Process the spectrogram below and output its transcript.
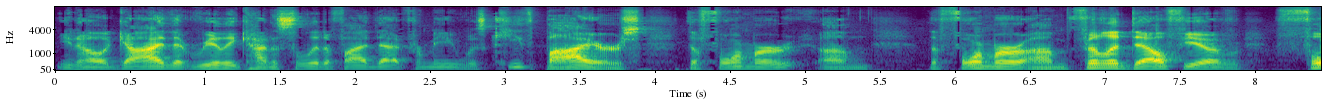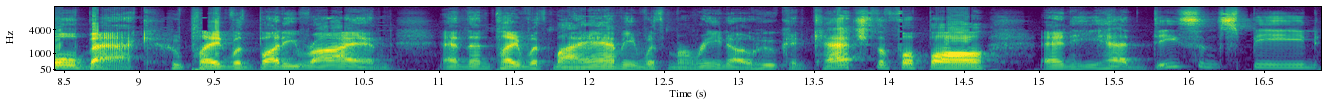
you know, a guy that really kind of solidified that for me was Keith Byars the former um, the former um, Philadelphia fullback who played with Buddy Ryan and then played with Miami with Marino, who could catch the football and he had decent speed.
